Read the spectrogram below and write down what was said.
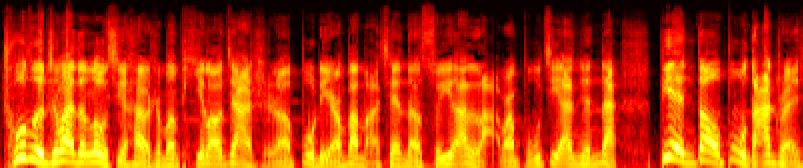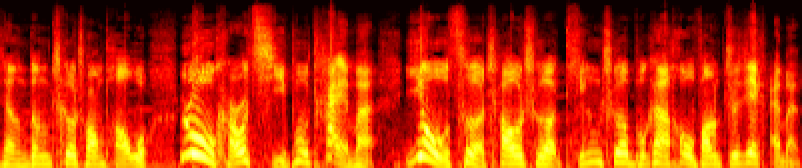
除此之外的陋习还有什么？疲劳驾驶啊，不礼让斑马线呢，随意按喇叭，不系安全带，变道不打转向灯，车窗抛物，路口起步太慢，右侧超车，停车不看后方直接开门，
